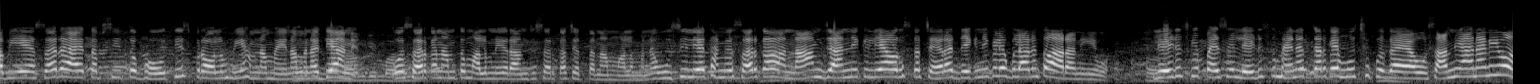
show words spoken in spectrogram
अब ये सर आए तब से तो बहुत ही प्रॉब्लम हुई हमने महीना महीना दिया नहीं वो सर का नाम तो मालूम नहीं है, राम जी सर का चेत्ता नाम मालूम है ना। उसीलिए तो हमें सर का नाम जानने के लिए और उसका चेहरा देखने के लिए बुला रहे तो आ रहा नहीं है वो। लेडीज के पैसे लेडीज को मेहनत करके मुंह छुप गया वो सामने आना नहीं वो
